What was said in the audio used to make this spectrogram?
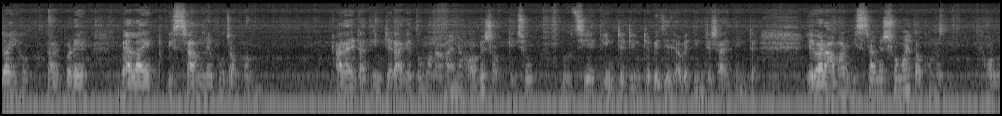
যাই হোক, তারপরে বেলায় একটু বিশ্রাম নেব, যখন আড়াইটা, তিনটের আগে তো মনে হয় না হবে সব কিছু গুছিয়ে তিনটে তিনটে বেজে যাবে, তিনটে, সাড়ে তিনটে। এবার আমার বিশ্রামের সময়, তখন অন্য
